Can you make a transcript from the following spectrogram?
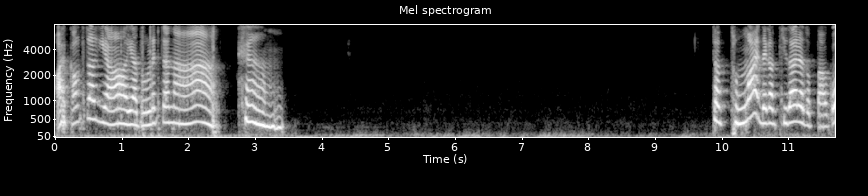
아 깜짝이야 야 놀랬잖아 흠 저 정말 내가 기다려줬다고?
